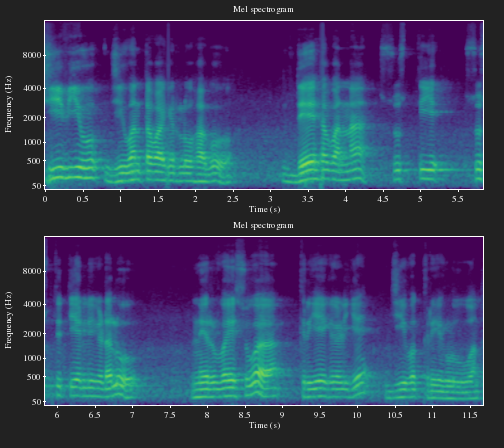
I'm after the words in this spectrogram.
ಜೀವಿಯು ಜೀವಂತವಾಗಿರಲು ಹಾಗೂ ದೇಹವನ್ನು ಸುಸ್ಥಿ, ಸುಸ್ಥಿತಿಯಲ್ಲಿ ಇಡಲು ನಿರ್ವಹಿಸುವ ಕ್ರಿಯೆಗಳಿಗೆ ಜೀವಕ್ರಿಯೆಗಳು ಅಂತ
